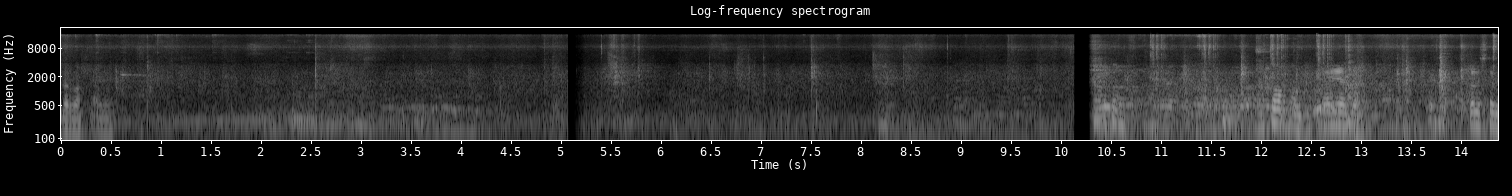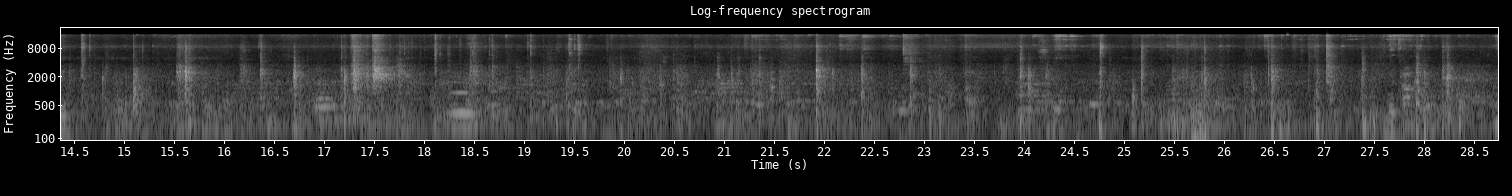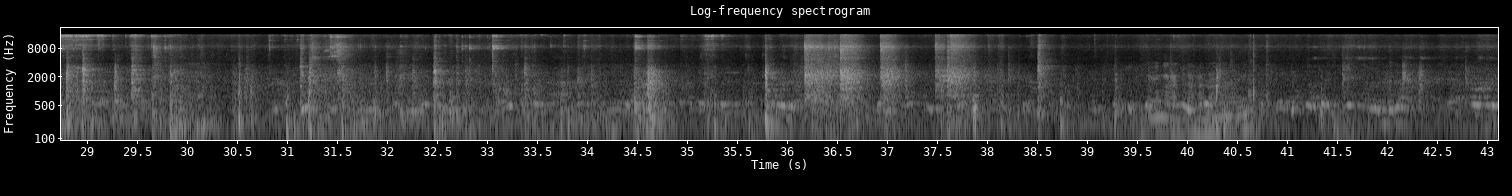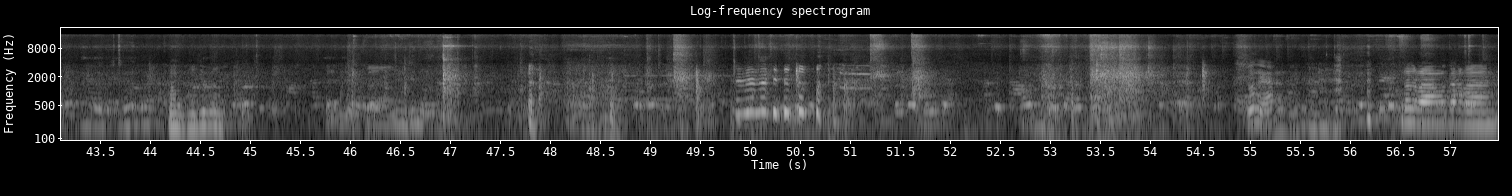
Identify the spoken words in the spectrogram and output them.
Bentar bang. Ayo. Motor. Buka. Bang, maju bang. Aduh, ditutup. Betul ya? Bentar bang, bentar bang.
